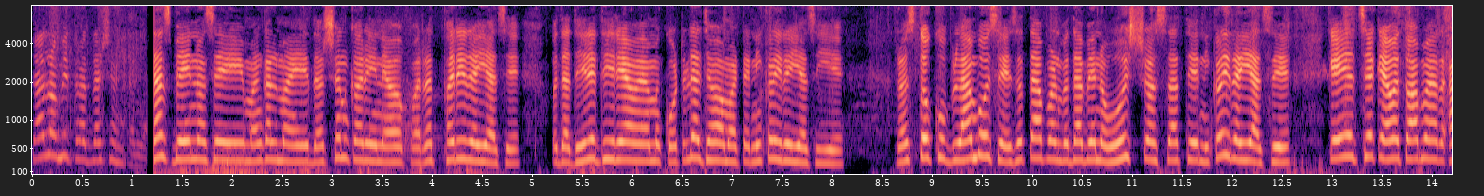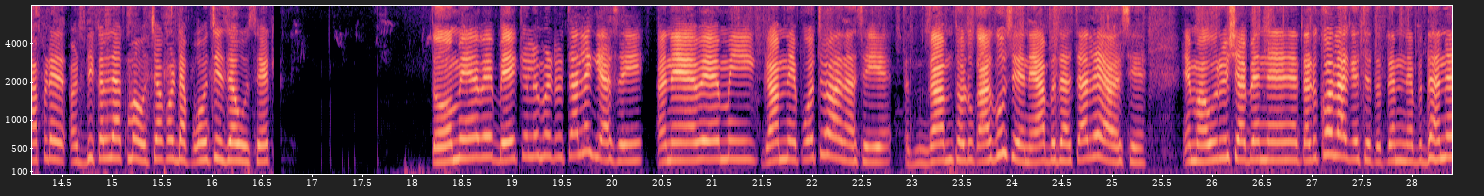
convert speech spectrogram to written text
ચાલો મિત્રો દર્શન કરવા. દસ બહેનો છે એ મંગલમાં એ દર્શન કરીને હવે પરત ફરી રહ્યા છે. બધા ધીરે ધીરે હવે અમે કોટડા જવા માટે નીકળી રહ્યા છીએ. રસ્તો ખૂબ લાંબો છે છતાં પણ બધા બહેનો હોશ સાથે નીકળી રહ્યા છે. કે એ છે કે હવે તો આપણે અડધી કલાકમાં ઊંચા કોટડા પહોંચી જવું છે. તો અમે હવે બે કિલોમીટર ચાલી ગયા છીએ અને હવે અમે ગામને પહોંચવાના છીએ. ગામ થોડુંક આઘું છે ને આ બધા ચાલે આવે છે. એમાં ઉરુષાબેનને તડકો લાગે છે તો તેમને બધાને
